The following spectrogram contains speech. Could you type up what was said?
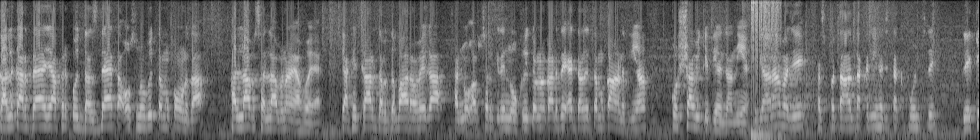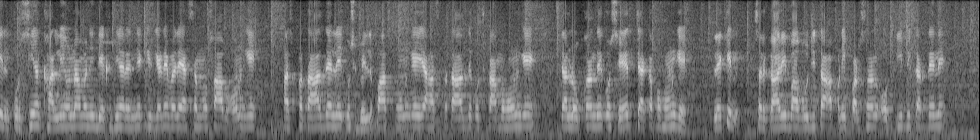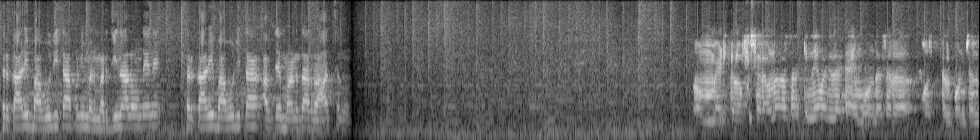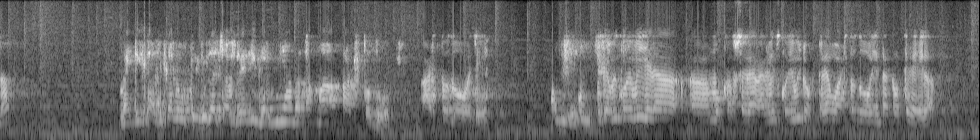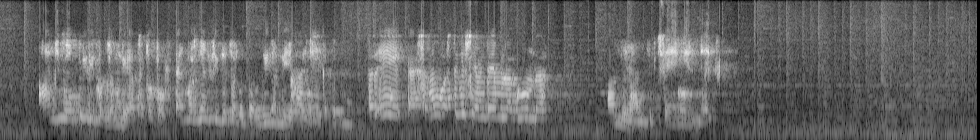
ਗੱਲ ਕਰਦਾ ਹੈ ਜਾਂ ਫਿਰ ਕੋਈ ਦੱਸਦਾ ਹੈ ਤਾਂ ਉਸ ਨੂੰ ਵੀ ਧਮਕਾਉਣ ਦਾ ਹੱਲਾ ਵਸੱਲਾ ਬਣਾਇਆ ਹੋਇਆ ਹੈ। ਕਿ ਆਖਿਰਕਾਰ ਦਬਦਬਾ ਰਹੇਗਾ, ਸਾਨੂੰ ਅਫਸਰ ਕਿਤੇ ਨੌਕਰੀ ਤੋਂ ਨਾ ਕੱਢਦੇ ਐਦਾਂ ਦੇ ਧਮਕਾਉਣ ਦੀਆਂ ਕੋਸ਼ਿਸ਼ਾਂ ਵੀ ਕੀਤੀਆਂ ਜਾਂਦੀਆਂ। 11 ਵਜੇ ਹਸਪਤਾਲ ਤੱਕ ਨਹੀਂ ਹਜੇ ਤੱਕ ਪਹੁੰਚਦੇ, ਲੇਕਿਨ ਕੁਰਸੀਆਂ ਖਾਲੀ ਉਹਨਾਂ ਵੱਲ ਦੇਖਦੀਆਂ ਰਹਿੰਦੀਆਂ ਕਿ ਜਿਹੜੇ ਵੇਲੇ ਐਸਐਮਓ ਸਾਹਿਬ ਆਉਣਗੇ। ਹਸਪਤਾਲ ਦੇ ਲਈ ਕੁਝ ਬਿੱਲ ਪਾਸ ਹੋਣਗੇ ਜਾਂ ਹਸਪਤਾਲ ਦੇ ਕੁਝ ਕੰਮ ਹੋਣਗੇ ਜਾਂ ਲੋਕਾਂ ਦੇ ਕੋਈ ਸਿਹਤ ਚੈੱਕਅਪ ਹੋਣਗੇ। ਲੇਕਿਨ ਸਰਕਾਰੀ ਬਾਬੂ ਜੀ ਤਾਂ ਆਪਣੀ ਪਰਸਨਲ ਓਟੀ ਵੀ ਕਰਦੇ ਨੇ। ਸਰਕਾਰੀ ਬਾਬੂ ਜੀ ਤਾਂ ਆਪਣੀ ਮਨਮਰਜ਼ੀ ਨਾਲ ਆਉਂਦੇ ਨੇ। ਸਰਕਾਰੀ ਬਾਬੂ ਜੀ ਤਾਂ ਆਪਦੇ ਮਨ ਦਾ ਰਾਜ ਚਲਾਉਂਦੇ ਮੈਡੀਕਲ ਅਫੀਸਰ ਆ ਉਹਨਾਂ ਦਾ ਸਰ ਕਿੰਨੇ ਵਜੇ ਦਾ ਟਾਈਮ ਹੁੰਦਾ ਸਰ ਹਸਪੀਟਲ ਪਹੁੰਚਣ ਦਾ ਮੈਡੀਕਲ ਅੱਜ ਕੱਲ੍ਹ ਓਪੀਡੀ ਦਾ ਚੱਲ ਰਿਹਾ ਜੀ ਗਰਮੀਆਂ ਦਾ ਸਮਾਂ 8 ਤੋਂ 2 8 ਤੋਂ 2 ਵਜੇ ਹਾਂਜੀ ਹਾਂਜੀ ਠੀਕ ਹੈ ਵੀ ਕੋਈ ਵੀ ਜਿਹੜਾ ਅਹ, ਮੁੱਖ ਅਫਸਰ ਹੈ ਐਲਵਿਸ ਕੋਈ ਵੀ ਡਾਕਟਰ ਹੈ ਉਹ 8 ਤੋਂ 2 ਵਜੇ ਤੱਕ ਉੱਥੇ ਰਹੇਗਾ ਹਾਂਜੀ ਓਪੀਡੀ ਖੁੱਲਣਗੇ 8 ਤੋਂ 2 ਐਮਰਜੈਂਸੀ ਦੇ ਚਲੋ ਚੱਲਦੀ ਰਹਿੰਦੀ ਹੈ ਹਾਂਜੀ ਸਰ ਇਹ ਐਸਐਮਓ ਵਾਸਤੇ ਵੀ ਸੇਮ ਟਾਈਮ ਲਾਗੂ ਹੁੰਦਾ ਹੈ? ਹਾਂਜੀ ਹਾਂਜੀ ਸੇਮ ਹੀ ਹੁੰਦਾ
